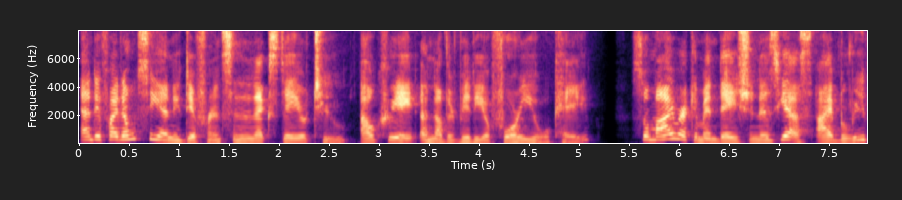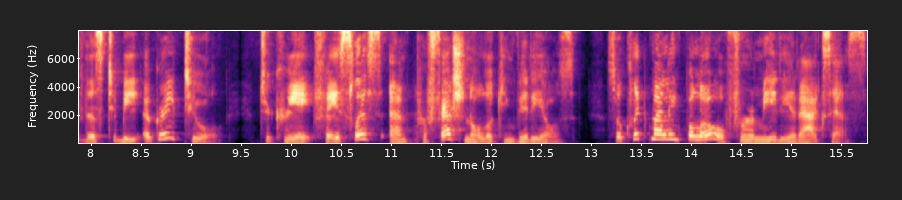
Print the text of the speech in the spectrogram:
and if I don't see any difference in the next day or two, I'll create another video for you, okay? So my recommendation is yes, I believe this to be a great tool to create faceless and professional looking videos. So click my link below for immediate access.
